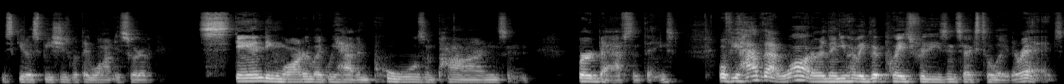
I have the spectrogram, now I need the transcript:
mosquito species, what they want is sort of standing water like we have in pools and ponds and bird baths and things. Well, if you have that water, then you have a good place for these insects to lay their eggs.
